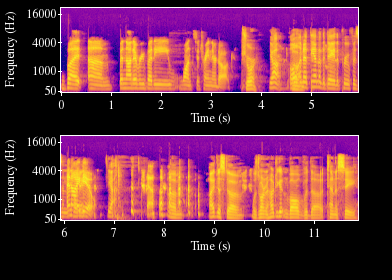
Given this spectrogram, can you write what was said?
but um, but not everybody wants to train their dog, Sure. Yeah. Well, Um, and at the end of the day, the proof is in the and I pudding. do. Yeah. Um, I just um, was wondering, how'd you get involved with uh, Tennessee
